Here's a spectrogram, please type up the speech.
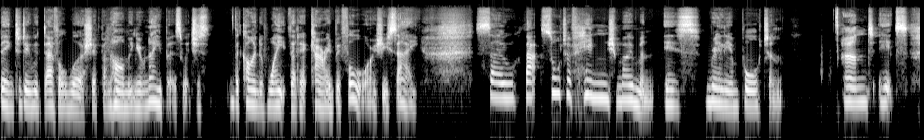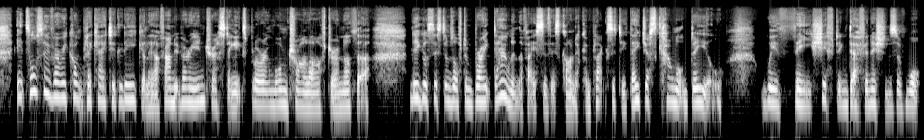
being to do with devil worship and harming your neighbours, which is the kind of weight that it carried before, as you say. So that sort of hinge moment is really important and it's it's also very complicated legally. I found it very interesting exploring one trial after another. Legal systems often break down in the face of this kind of complexity. They just cannot deal with the shifting definitions of what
